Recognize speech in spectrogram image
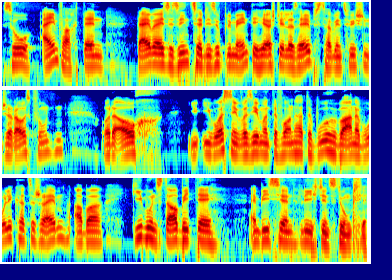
so einfach, denn teilweise sind es ja die Supplementehersteller selbst, habe ich inzwischen schon herausgefunden, oder auch ich, ich weiß nicht, was jemand davon hat, ein Buch über Anabolika zu schreiben, aber gib uns da bitte ein bisschen Licht ins Dunkle.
